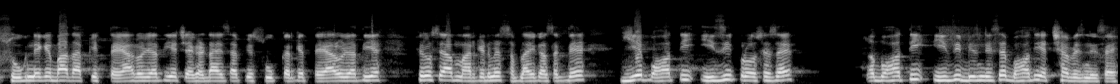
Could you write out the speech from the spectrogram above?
सूखने के बाद आपकी तैयार हो जाती है चेकर डाइस आपकी सूख करके तैयार हो जाती है, फिर उसे आप मार्केट में सप्लाई कर सकते हैं। ये बहुत ही ईजी प्रोसेस है बहुत ही ईजी बिज़नेस है, बहुत ही अच्छा बिज़नेस है।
